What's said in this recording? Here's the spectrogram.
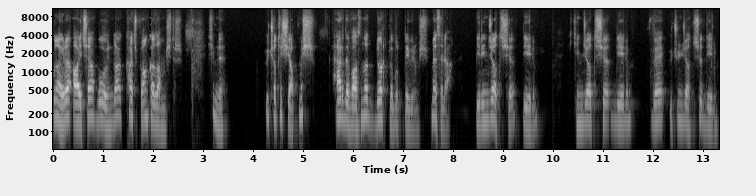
Buna göre Ayça bu oyunda kaç puan kazanmıştır? Şimdi 3 atış yapmış. Her defasında 4 labut devirmiş. Mesela birinci atışı diyelim, ikinci atışı diyelim ve üçüncü atışı diyelim.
